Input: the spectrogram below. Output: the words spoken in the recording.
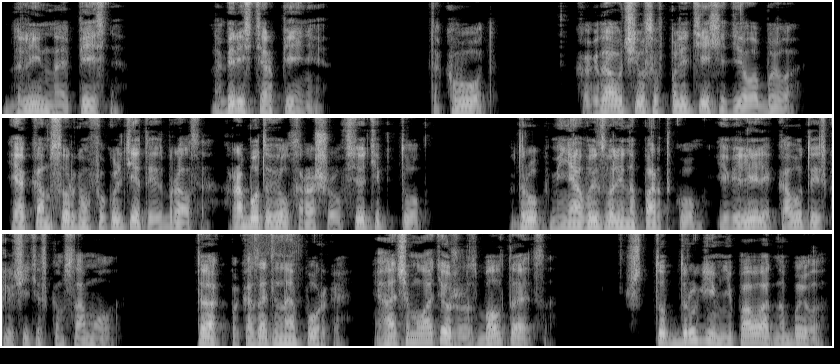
Длинная песня. Наберись терпения. Так вот, когда учился в политехе, дело было. Я комсоргом факультета избрался. Работу вел хорошо, все тип-топ. Вдруг меня вызвали на портком и велели кого-то исключить из комсомола. Так, показательная порка, иначе молодежь разболтается. Чтоб другим неповадно было.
